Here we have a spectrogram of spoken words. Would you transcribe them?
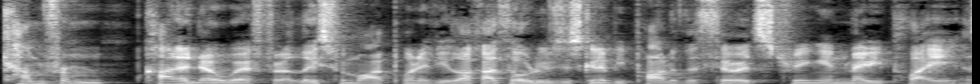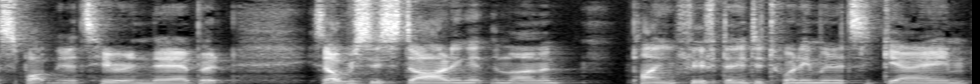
come from kind of nowhere for at least from my point of view. Like I thought he was just going to be part of the third string and maybe play a spot minutes here and there, but he's obviously starting at the moment, playing 15 to 20 minutes a game.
